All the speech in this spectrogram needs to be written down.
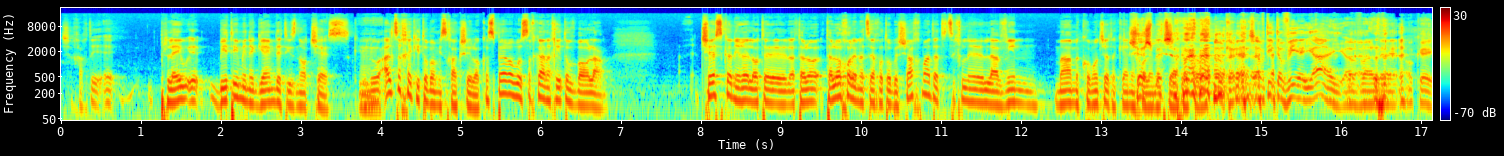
שכחתי, uh, play, beat him in a game that is not chess. כאילו, mm. אל תשחק איתו במשחק שלו, קספרוב הוא השחקן הכי טוב בעולם. צ'ס כנראה לא, אתה לא, אתה לא יכול לנצח אותו בשחמט, אתה צריך להבין מה המקומות שאתה כן יכול לנצח אותו. חשבתי את ה-VAI, אבל אה, אוקיי.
